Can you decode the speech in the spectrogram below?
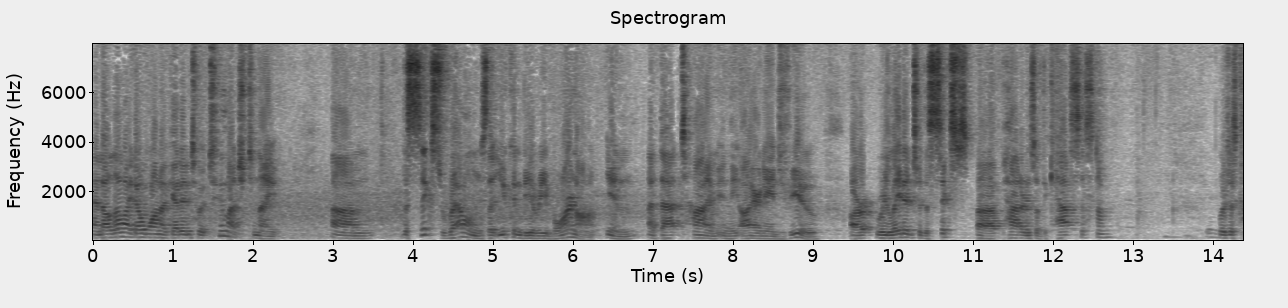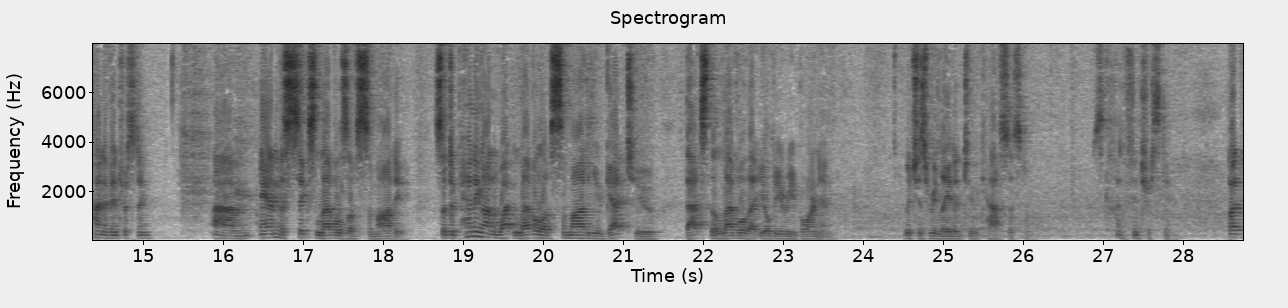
And although I don't want to get into it too much tonight, um, the six realms that you can be reborn on in at that time in the Iron Age view are related to the six uh, patterns of the caste system, which is kind of interesting, um, and the six levels of samadhi. So depending on what level of samadhi you get to, that's the level that you'll be reborn in, which is related to the caste system. It's kind of interesting. But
